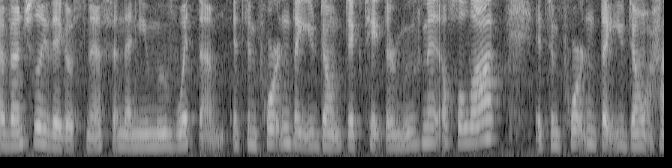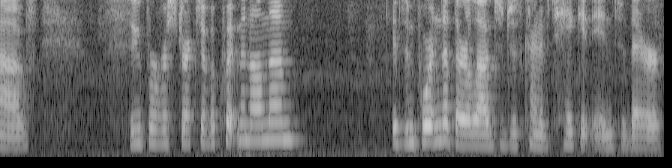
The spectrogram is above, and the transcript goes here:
Eventually they go sniff and then you move with them. It's important that you don't dictate their movement a whole lot. It's important that you don't have super restrictive equipment on them. It's important that they're allowed to just kind of take it into their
